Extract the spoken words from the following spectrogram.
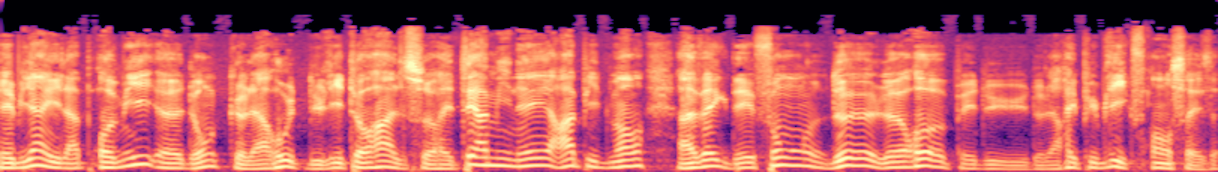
eh bien, il a promis euh, donc que la route du littoral serait terminée rapidement avec des fonds de l'Europe et du, de la République française.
